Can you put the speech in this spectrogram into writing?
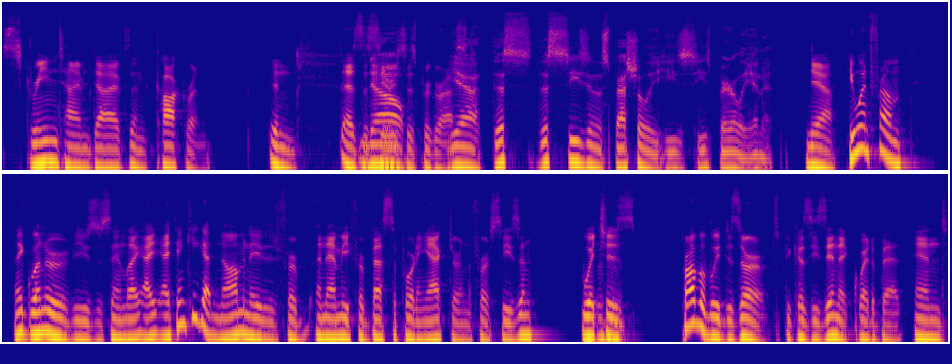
screen time dive than Cochran in as the No. series has progressed. Yeah, this this season especially, he's he's barely in it. Yeah, he went from. I think one of the reviews was saying like I, I think he got nominated for an Emmy for Best Supporting Actor in the first season, which Mhm. is probably deserved because he's in it quite a bit, and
